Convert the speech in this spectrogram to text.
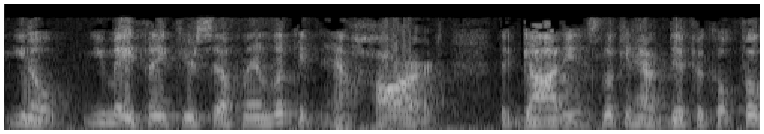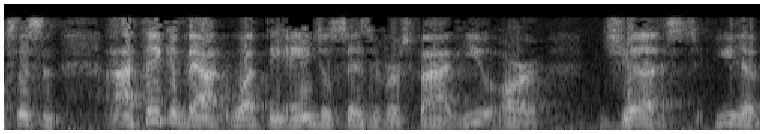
you know, you may think to yourself, man, look at how hard that God is. Look at how difficult. Folks, listen. I think about what the angel says in verse 5. You are just. You have,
